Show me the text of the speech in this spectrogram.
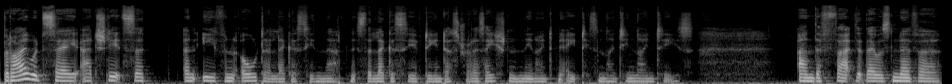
But I would say actually it's a, an even older legacy than that, and it's the legacy of deindustrialization in the 1980s and 1990s. And the fact that there was never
